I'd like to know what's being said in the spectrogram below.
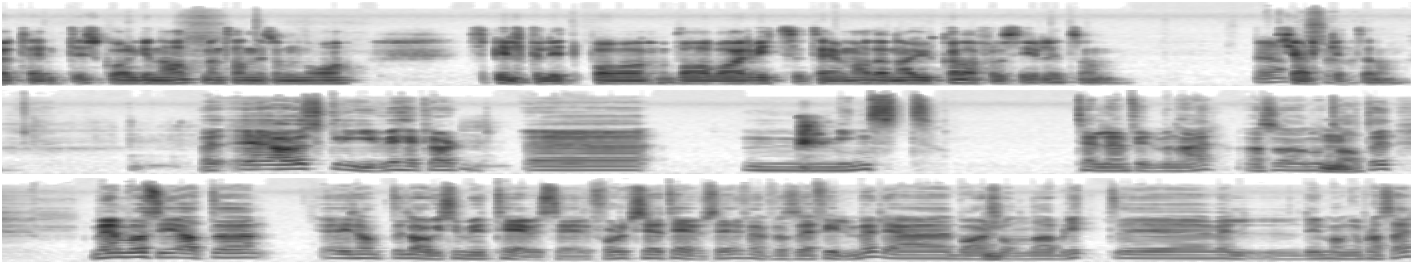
autentisk og originalt, mens han liksom nå spilte litt på hva var vitsetemaet denne uka, da, for å si det litt sånn Ja, kjelkete, da. Jeg har jo skrevet helt klart eh, minst til den filmen her, altså notater. Men jeg må si at uh, det lages jo mye TV-serier. Folk ser TV-serier fremfor å se filmer. Det er bare sånn det har blitt i veldig mange plasser.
